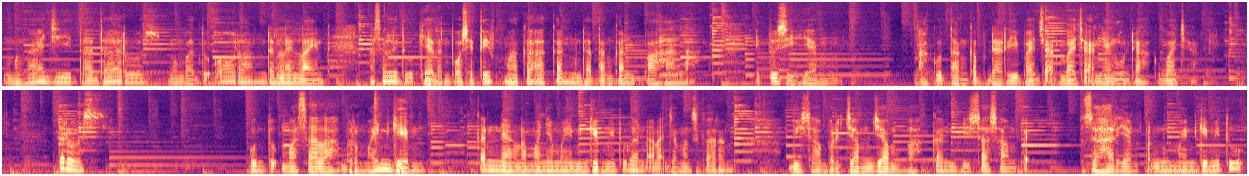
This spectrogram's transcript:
mengaji, tadarus, membantu orang dan lain-lain. Asal itu kegiatan positif maka akan mendatangkan pahala. Itu sih yang aku tangkap dari bacaan-bacaan yang udah aku baca. Terus untuk masalah bermain game kan yang namanya main game itu kan anak zaman sekarang bisa berjam-jam bahkan bisa sampai seharian penuh main game itu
